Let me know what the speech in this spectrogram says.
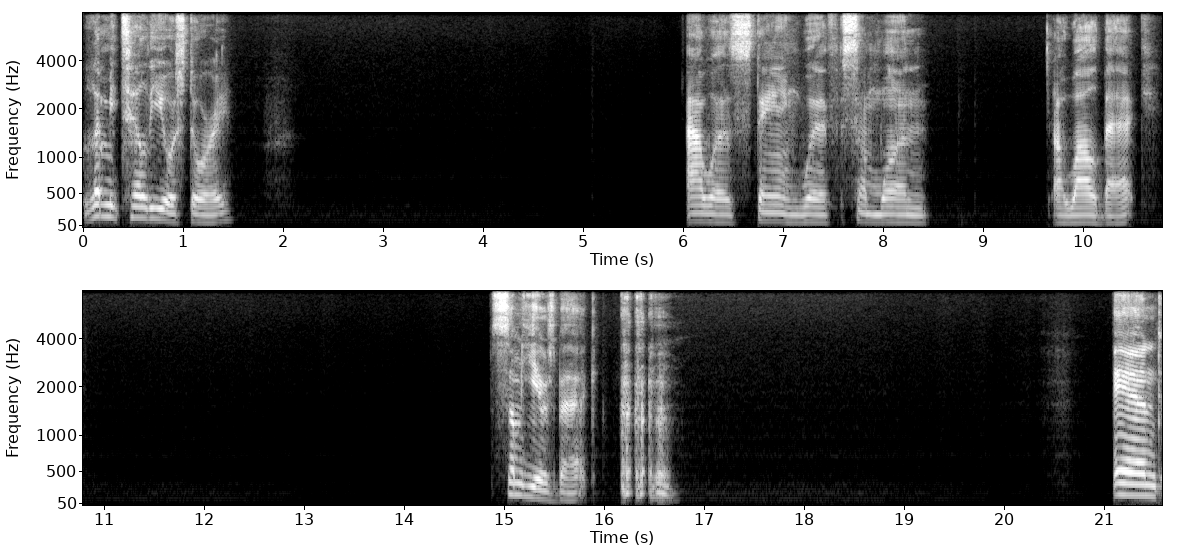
Let me tell you a story. I was staying with someone a while back. Some years back. and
